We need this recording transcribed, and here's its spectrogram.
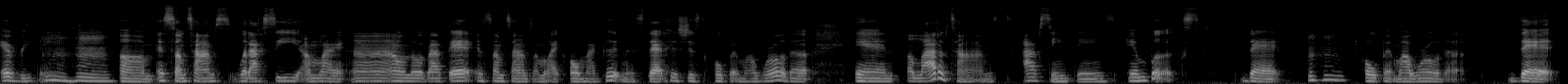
everything. Mm-hmm. Um, and sometimes what I see, I'm like, uh, I don't know about that. And sometimes I'm like, oh my goodness, that has just opened my world up. And a lot of times I've seen things in books that mm-hmm. open my world up that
